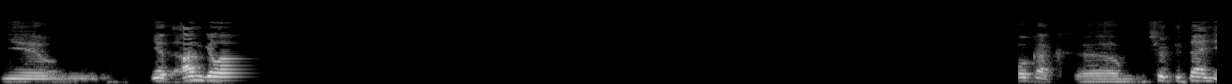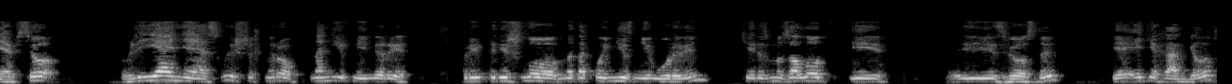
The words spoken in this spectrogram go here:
не, нет ангела, как э, все питание, все влияние с высших миров на нижние миры при, перешло на такой нижний уровень через мазолот и, и звезды, и этих ангелов.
